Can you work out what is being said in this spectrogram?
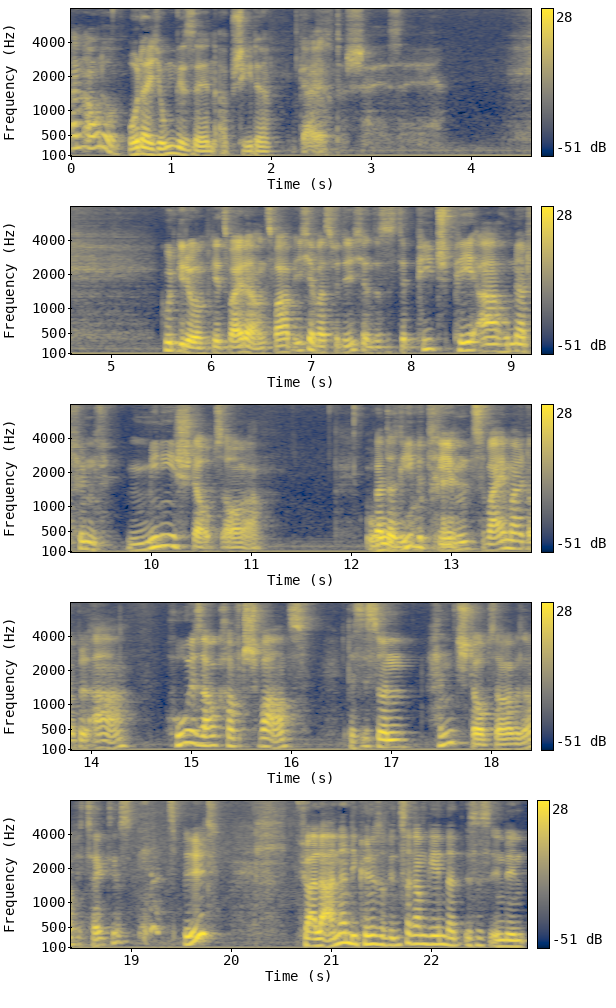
an Auto. Oder Junggesellenabschiede. Geil. Du Scheiße. Gut, Guido, geht's weiter. Und zwar habe ich hier was für dich und das ist der Peach PA 105 Mini-Staubsauger. Oh, Batteriebetrieben, zweimal Doppel A, hohe Saugkraft schwarz. Das ist so ein Handstaubsauger. Pass auf, ich zeig dir das Bild. Für alle anderen, die können jetzt auf Instagram gehen, dann ist es in den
